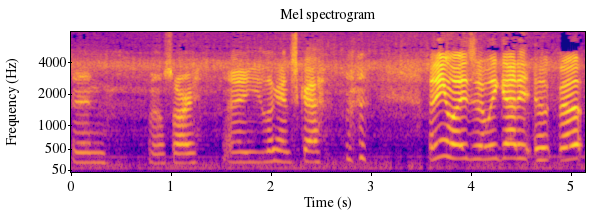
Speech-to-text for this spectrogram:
And, well, sorry, uh, you looking at the sky. but anyways, so we got it hooked up.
